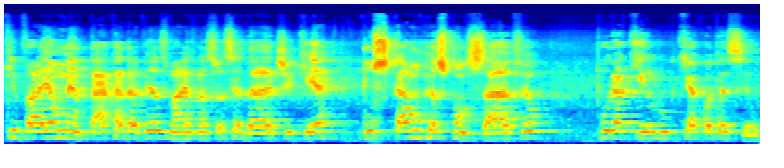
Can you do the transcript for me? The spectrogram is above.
que vai aumentar cada vez mais na sociedade, que é buscar um responsável por aquilo que aconteceu,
